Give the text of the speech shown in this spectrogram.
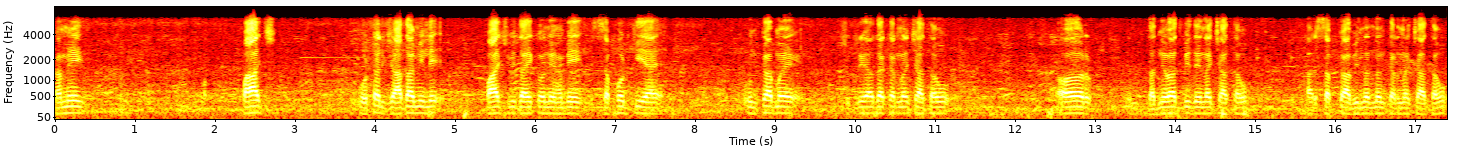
हमें पाँच वोटर ज़्यादा मिले पाँच विधायकों ने हमें सपोर्ट किया है उनका मैं शुक्रिया अदा करना चाहता हूँ और धन्यवाद भी देना चाहता हूँ। और सबका अभिनंदन करना चाहता हूँ।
